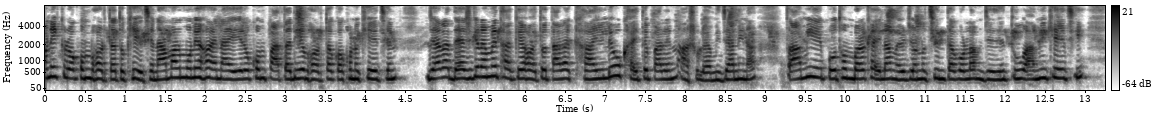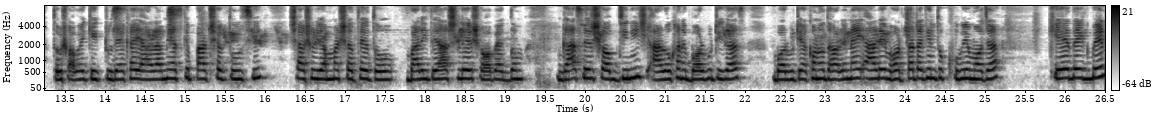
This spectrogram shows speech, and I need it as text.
অনেক রকম ভর্তা তো খেয়েছেন। আমার মনে হয় না এরকম পাতা দিয়ে ভর্তা কখনো খেয়েছেন। যারা দেশ গ্রামে থাকে হয়তো তারা খাইলেও খাইতে পারেন, আসলে আমি জানি না। তো আমি এই প্রথমবার খাইলাম, এর জন্য চিন্তা করলাম যেহেতু আমি খেয়েছি, তো সবাইকে একটু দেখাই। আর আমি আজকে পাট শাক তুলছি। শাশুড়ি আমার সাথে তো বাড়িতে আসলে সব একদম গাছের সব জিনিস, আর ওখানে বরবটি গাছ। বরবটি এখনও ধরে নাই। আর এই ভর্তাটা কিন্তু খুবই মজা খেয়ে দেখবেন।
